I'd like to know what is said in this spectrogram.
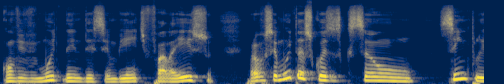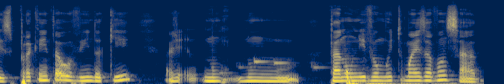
convive muito dentro desse ambiente, fala isso, para você muitas coisas que são simples, para quem está ouvindo aqui, gente não, não tá num nível muito mais avançado.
